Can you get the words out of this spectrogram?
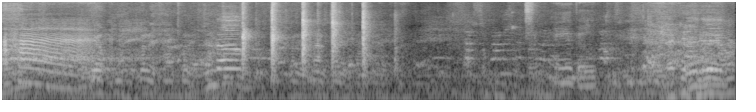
아하. 에이데이 필요해요?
